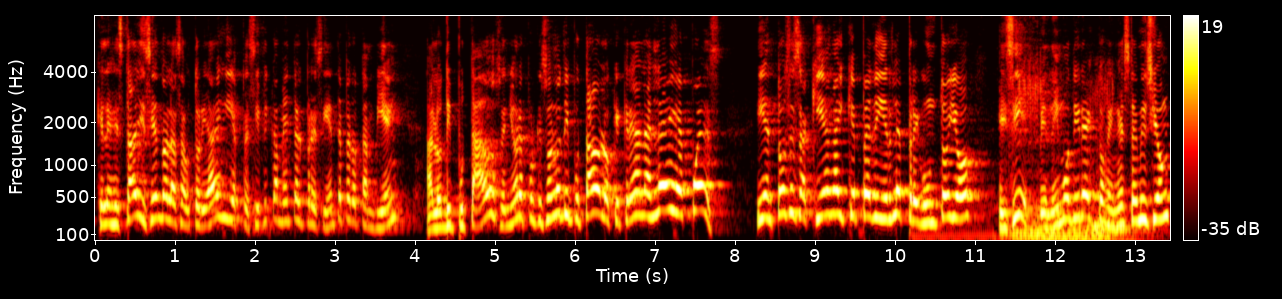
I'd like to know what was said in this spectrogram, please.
que les está diciendo a las autoridades y específicamente al presidente, pero también a los diputados, señores, porque son los diputados los que crean las leyes, pues. Y entonces, ¿a quién hay que pedirle? Pregunto yo. Y sí, venimos directos en esta emisión.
